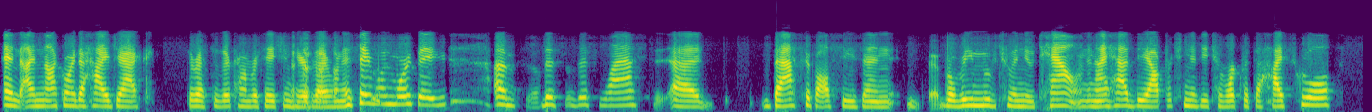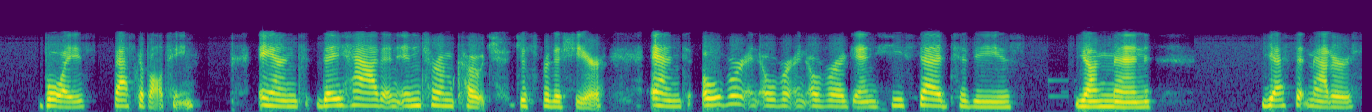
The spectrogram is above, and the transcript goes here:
And I'm not going to hijack the rest of their conversation here, but I want to say one more thing. Um, yeah. This this last uh, basketball season, well, we moved to a new town, and I had the opportunity to work with the high school boys basketball team, and they had an interim coach just for this year. And over and over and over again, he said to these young men, yes, it matters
